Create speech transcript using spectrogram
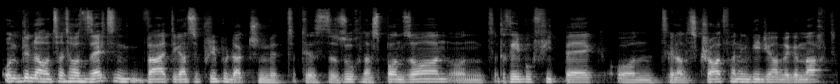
Und genau, und 2016 war halt die ganze Pre-Production mit der Suche nach Sponsoren und Drehbuchfeedback und genau, das Crowdfunding-Video haben wir gemacht.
